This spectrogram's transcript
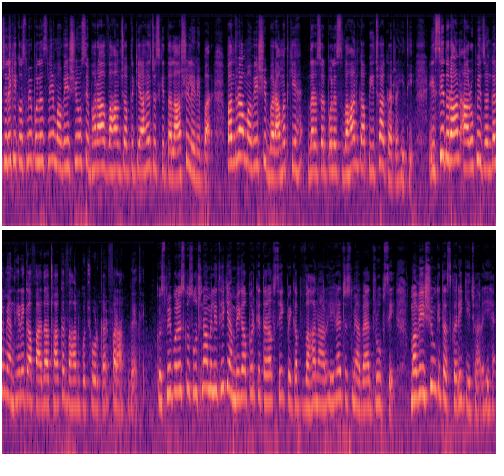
ज़िले की कुसमी पुलिस ने मवेशियों से भरा वाहन जब्त किया है, जिसकी तलाशी लेने पर 15 मवेशी बरामद किए हैं। दरअसल पुलिस वाहन का पीछा कर रही थी। इसी दौरान आरोपी जंगल में अंधेरे का फ़ायदा उठाकर वाहन को छोड़कर फरार हो गए थे। कुसमी पुलिस को सूचना मिली थी कि अंबिकापुर की तरफ़ से एक पिकअप वाहन आ रही है, जिसमें अवैध रूप से मवेशियों की तस्करी की जा रही है।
